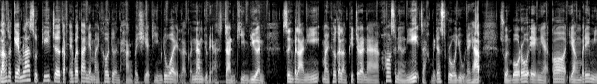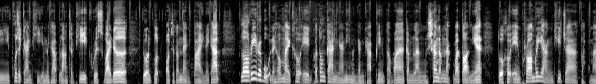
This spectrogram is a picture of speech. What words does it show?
หลังจากเกมล่าสุดที่เจอกับเอเวอร์ตันเนี่ยไมเคิลเดินทางไปเชียร์ทีมด้วย แล้วก็นั่งอยู่ในอัศจรรย์ทีมเยือน ซึ่งเวลานี้ไมเคิลกำลังพิจารณาข้อเสนอนี้จากบิดเดิลสโปรอยู่นะครับส่วนโบโรเองเนี่ยก็ยังไม่ได้มีผู้จัดการทีมนะครับหลังจากที่คริสไวเดอร์โดนปลดออกจากตำแหน่งไปนะครับลอรี่ระบุนะครับว่าไมเคิลเองก็ต้องการงานนี้เหมือนกันครับ เพียงแต่ว่ากำลังชั่งน้ำหนักว่าตอนนี้ตัวเขาเองพร้อมหรือยังที่จะกลับมา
